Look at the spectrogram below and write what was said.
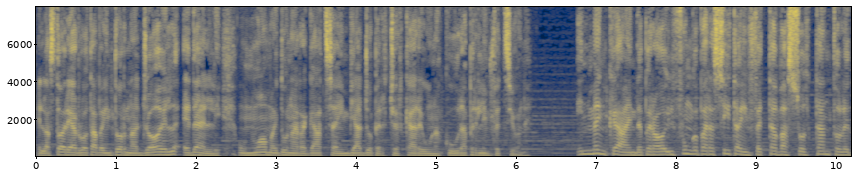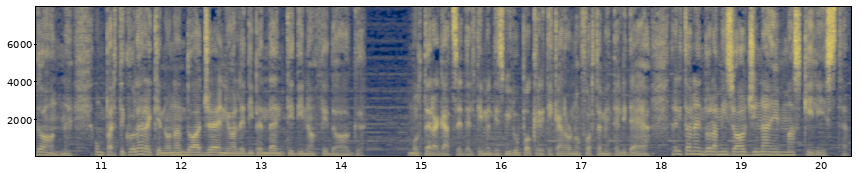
e la storia ruotava intorno a Joel ed Ellie, un uomo ed una ragazza in viaggio per cercare una cura per l'infezione. In Mankind però il fungo parassita infettava soltanto le donne, un particolare che non andò a genio alle dipendenti di Naughty Dog. Molte ragazze del team di sviluppo criticarono fortemente l'idea, ritenendola misogina e maschilista.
